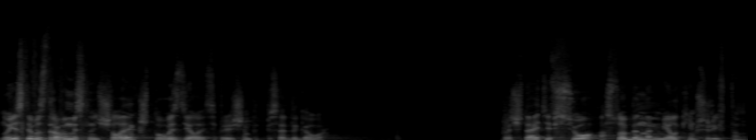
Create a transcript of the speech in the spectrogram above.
Но если вы здравомысленный человек, что вы сделаете, прежде чем подписать договор? Прочитайте все, особенно мелким шрифтом.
